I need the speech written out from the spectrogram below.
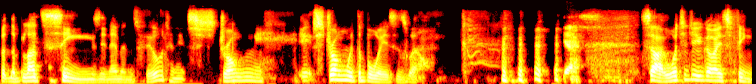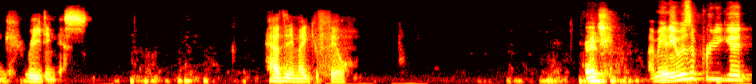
But the blood sings in Emond's Field, and it's strong. It's strong with the boys as well. Yes. So, what did you guys think reading this? How did it make you feel? Rich? I mean, it was a pretty good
